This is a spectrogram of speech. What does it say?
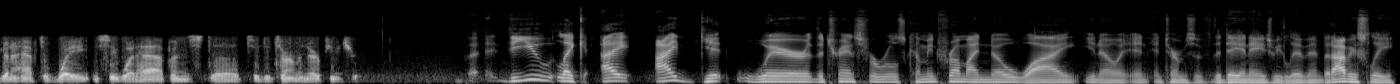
going to have to wait and see what happens to, to determine their future. Do you like? I I get where the transfer rules coming from. I know why, you know, in, in terms of the day and age we live in, but obviously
